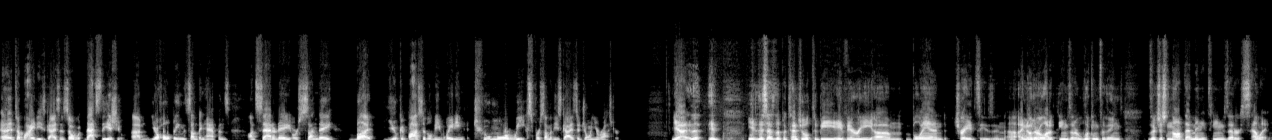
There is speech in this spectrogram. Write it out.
uh, to buy these guys. And so that's the issue. Um, you're hoping something happens on Saturday or Sunday, but you could possibly be waiting two more weeks for some of these guys to join your roster. Yeah, it it, this has the potential to be a very um, bland trade season. Uh, I know there are a lot of teams that are looking for things. There's just not that many teams that are selling.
